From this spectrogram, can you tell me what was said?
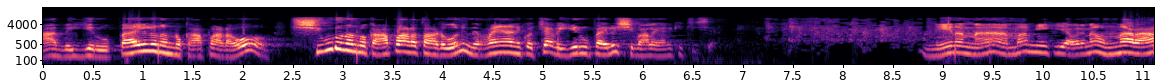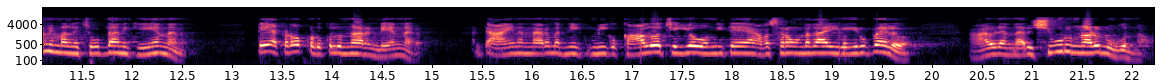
ఆ వెయ్యి రూపాయలు నన్ను కాపాడవు శివుడు నన్ను కాపాడతాడు అని నిర్ణయానికి వచ్చి ఆ వెయ్యి రూపాయలు శివాలయానికి ఇచ్చేశారు. నేనన్నా అమ్మ మీకు ఎవరైనా ఉన్నారా మిమ్మల్ని చూడ్డానికి? అన్నాను. అంటే ఎక్కడో కొడుకులు ఉన్నారండి అన్నారు. అంటే ఆయన అన్నారు మరి నీకు మీకు కాలో చెయ్యో వంగితే అవసరం ఉండదా ఈ వెయ్యి రూపాయలు? ఆవిడ అన్నారు శివుడు ఉన్నాడు నువ్వు ఉన్నావు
